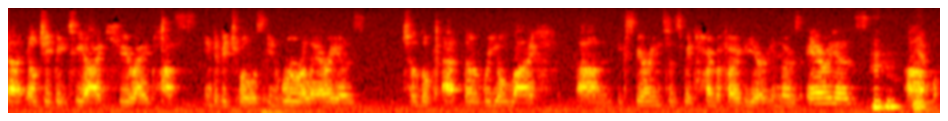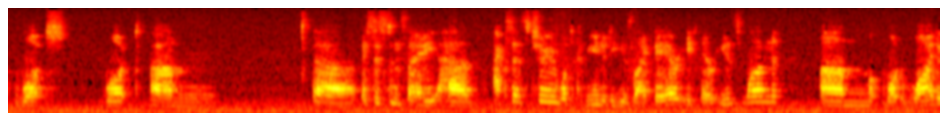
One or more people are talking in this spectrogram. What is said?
uh, LGBTIQA plus individuals in rural areas to look at the real life um, experiences with homophobia in those areas, hmm um, yeah. what what um, uh, assistance they have access to, what the community is like there, if there is one, um, what wider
